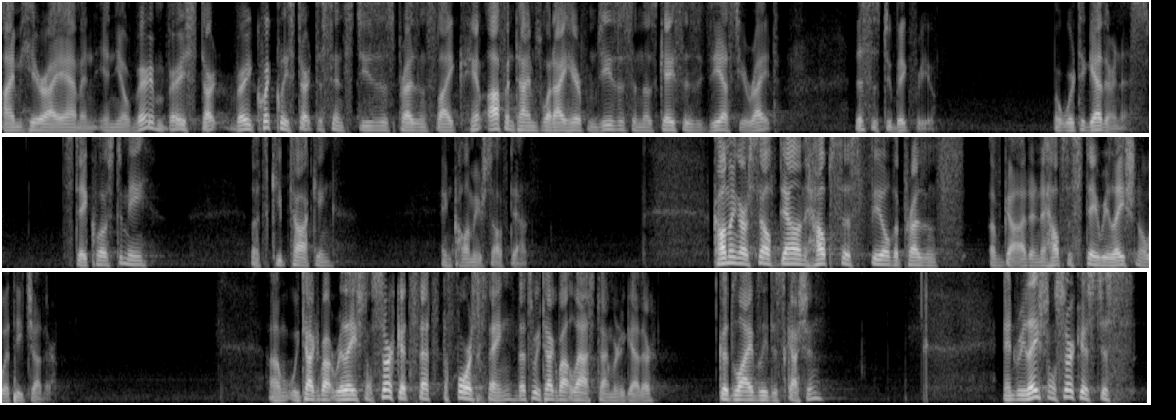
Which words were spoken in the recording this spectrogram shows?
I'm here, I am. And, and you know, very, very, start, very quickly start to sense Jesus' presence. Like, him, oftentimes, what I hear from Jesus in those cases is, yes, you're right. This is too big for you. But we're together in this. Stay close to me. Let's keep talking and calm yourself down. Calming ourselves down helps us feel the presence of God and it helps us stay relational with each other. Um, we talked about relational circuits. That's the fourth thing. That's what we talked about last time we were together. Good, lively discussion. And relational circuits just,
